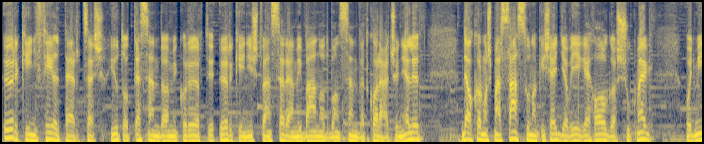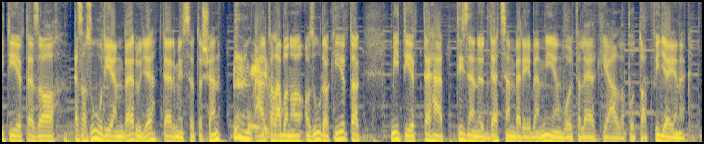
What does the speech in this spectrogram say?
örkény félperces jutott eszembe, amikor Ört, Örkény István szerelmi bánatban szenved karácsony előtt, de akkor most már százszónak is egy a vége, hallgassuk meg, hogy mit írt ez, a, ez az úriember, ugye, természetesen, általában az úrak írtak, mit írt tehát 15 decemberében, milyen volt a lelki állapota. Figyeljenek!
